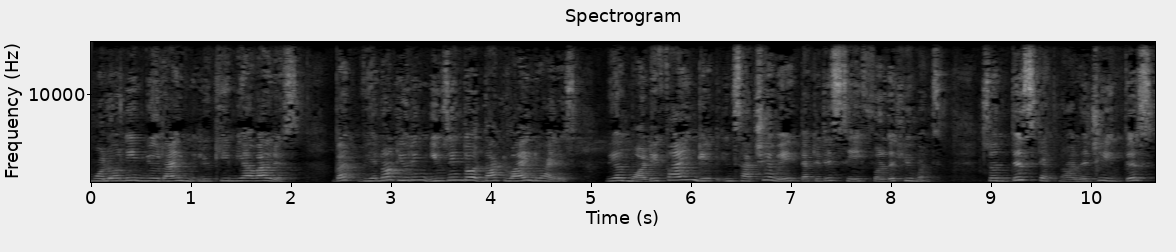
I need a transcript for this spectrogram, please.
Murine leukemia virus but we are not using, using the, that wild virus. We are modifying it in such a way that it is safe for the humans. So this technology, this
